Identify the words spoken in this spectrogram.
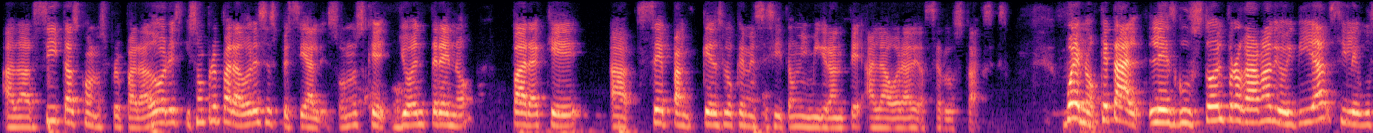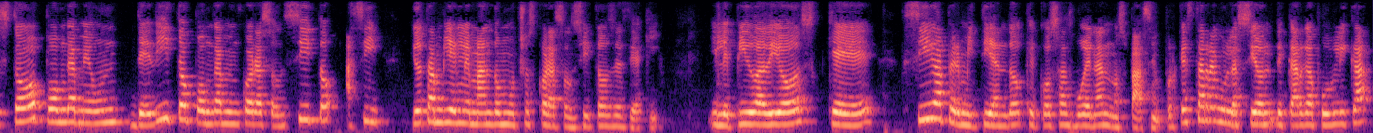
a dar citas con los preparadores y son preparadores especiales, son los que yo entreno para que sepan qué es lo que necesita un inmigrante a la hora de hacer los taxes. Bueno, ¿qué tal? ¿Les gustó el programa de hoy día? Si le gustó, póngame un dedito, póngame un corazoncito, así. Yo también le mando muchos corazoncitos desde aquí y le pido a Dios que siga permitiendo que cosas buenas nos pasen, porque esta regulación de carga pública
